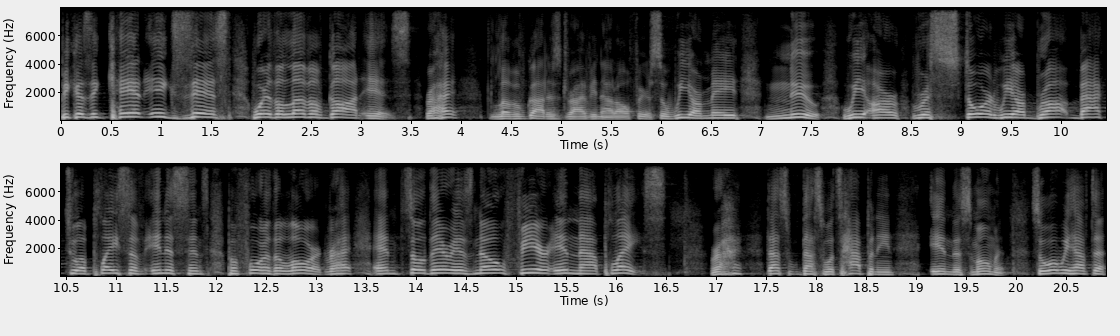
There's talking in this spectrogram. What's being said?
because it can't exist where the love of God is, right? love of God is driving out all fear. So we are made new. We are restored. We are brought back to a place of innocence before the Lord, right? And so there is no fear in that place right? That's, that's what's happening in this moment. So, what we have to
